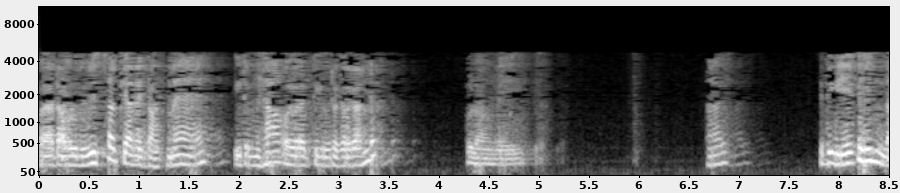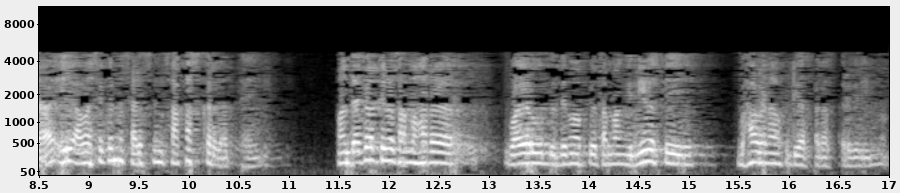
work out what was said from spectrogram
ඔයාලට අවුරුදු 20ක් යන එකක් නැහැ. ඊට මෙහා ඔය ටික ඉවර කරගන්න පුළුවන් වෙයි කියලා. හරි. ඉතින් ඒකින්ද ඒ අවශ්‍ය කරන සැලසුම් සකස් කරගත්තා හැකි. මම දැකලා තියෙන සමහර වයෝවෘද්ධ දෙමාපියෝ තමන්ගේ නිවසේ භාවනා කුටියක් සකස් කරගෙන ඉන්නවා.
